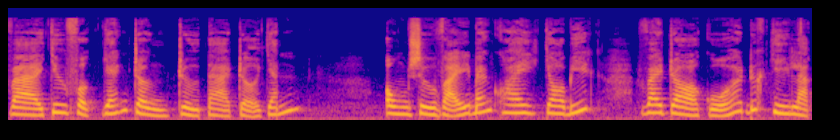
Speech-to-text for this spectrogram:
và chư Phật giáng trần trừ tà trợ chánh. Ông sư vải bán khoai cho biết vai trò của Đức Di Lặc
